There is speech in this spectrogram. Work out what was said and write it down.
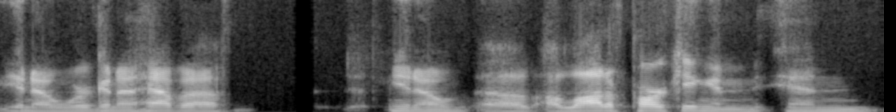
you know we're to have a you know a, a lot of parking and and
